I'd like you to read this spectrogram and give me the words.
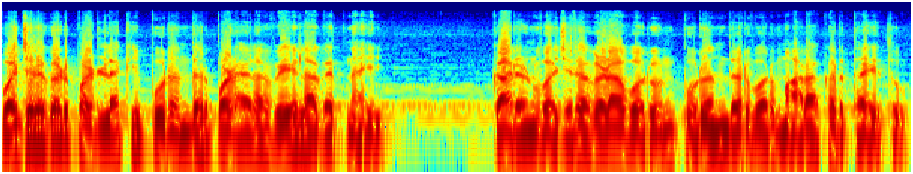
वज्रगड पडला की पुरंदर पडायला वेळ लागत नाही कारण वज्रगडावरून पुरंदरवर मारा करता येतो.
